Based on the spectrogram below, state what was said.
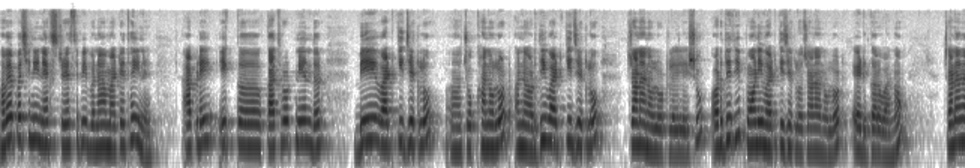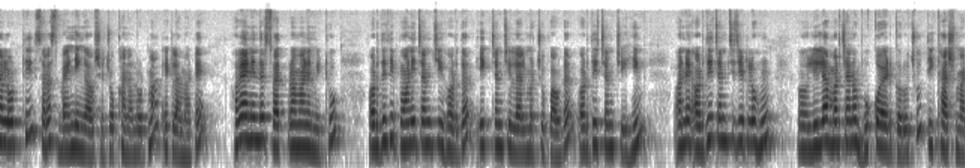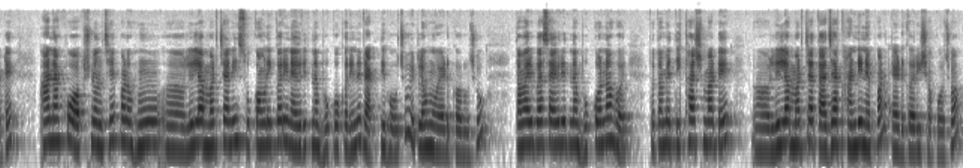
હવે પછીની નેક્સ્ટ રેસીપી બનાવવા માટે થઈને આપણે એક કાથરોટની અંદર બે વાટકી જેટલો ચોખાનો લોટ અને અડધી વાટકી જેટલો ચણાનો લોટ લઈ લઈશું. અડધીથી પોણી વાટકી જેટલો ચણાનો લોટ એડ કરવાનો. ચણાના લોટથી સરસ બાઇન્ડિંગ આવશે ચોખાના લોટમાં એટલા માટે. હવે આની અંદર સ્વાદ પ્રમાણે મીઠું, અડધીથી પોણી ચમચી હળદર, એક ચમચી લાલ મરચું પાવડર અડધી ચમચી હિંગ અને અડધી ચમચી જેટલો હું લીલા મરચાંનો ભૂકો એડ કરું છું તીખાશ માટે. આ નાખવું ઓપ્શનલ છે, પણ હું લીલા મરચાંની સુકવણી કરીને આવી રીતના ભૂકો કરીને રાખતી હોઉં છું એટલે હું એડ કરું છું. તમારી પાસે આવી રીતના ભૂકો ન હોય તો તમે તીખાશ માટે લીલા મરચાં તાજા ખાંડીને પણ એડ કરી શકો છો.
